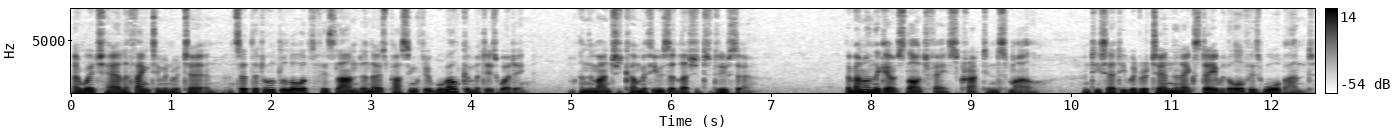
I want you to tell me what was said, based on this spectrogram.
At which Herla thanked him in return, and said that all the lords of his land and those passing through were welcome at his wedding, and the man should come if he was at leisure to do so. The man on the goat's large face cracked in a smile, and he said he would return the next day with all of his war band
